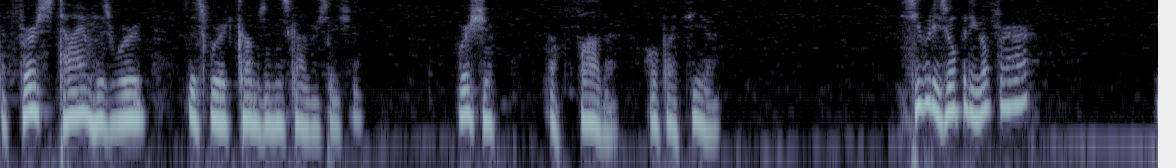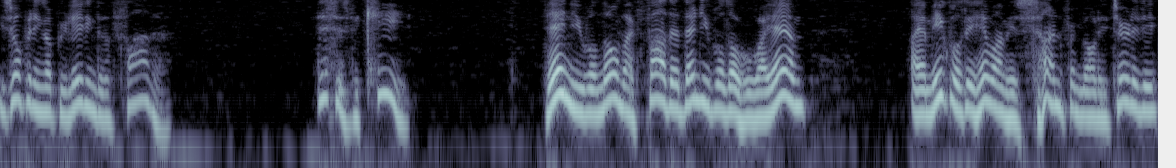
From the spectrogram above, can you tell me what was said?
The first time his word, this word comes in this conversation. Worship the Father, Opatia. See what he's opening up for her? He's opening up relating to the Father. This is the key. Then you will know my Father, then you will know who I am. I am equal to him, I'm his son from all eternity,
